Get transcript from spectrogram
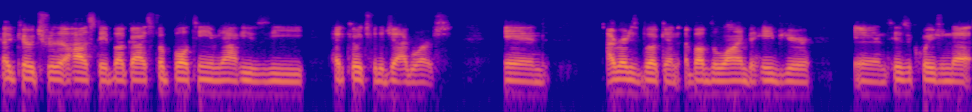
head coach for the Ohio State Buckeyes football team. Now he's the head coach for the Jaguars. And I read his book and above the line behavior and his equation that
